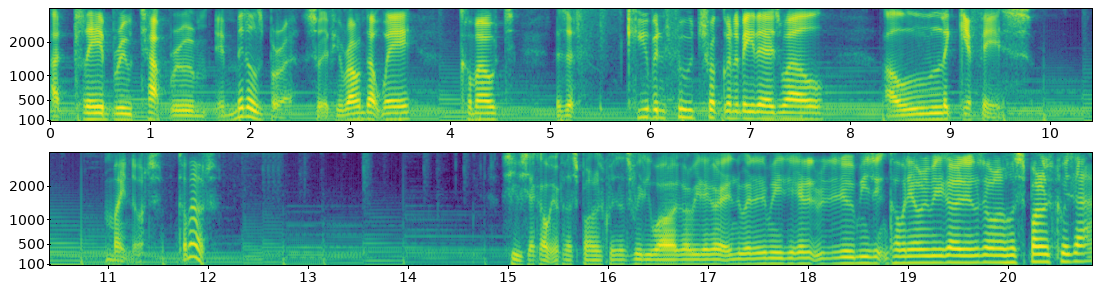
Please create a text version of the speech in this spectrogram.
at Play Brew Tap Room in Middlesbrough. So if you're around that way, come out. There's a f- Cuban food truck going to be there as well. I'll lick your face. Might not. Come out. Seriously, I can't wait for the Sopranos quiz. That's really why I got really got into it. Me to get to do music and comedy. I really got into it. on Sopranos quiz and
